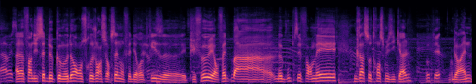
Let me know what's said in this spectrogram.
Ah ouais, à la fin du set de Commodore, on se rejoint sur scène, on fait des reprises euh, et puis feu. Et en fait, bah, le groupe s'est formé grâce au transmusical de Rennes.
